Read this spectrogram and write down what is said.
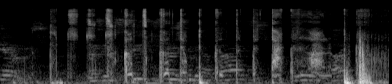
Nas entidades, universidades, privadas,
